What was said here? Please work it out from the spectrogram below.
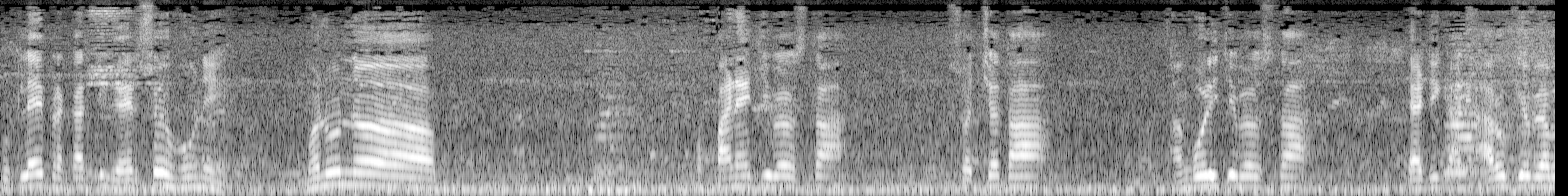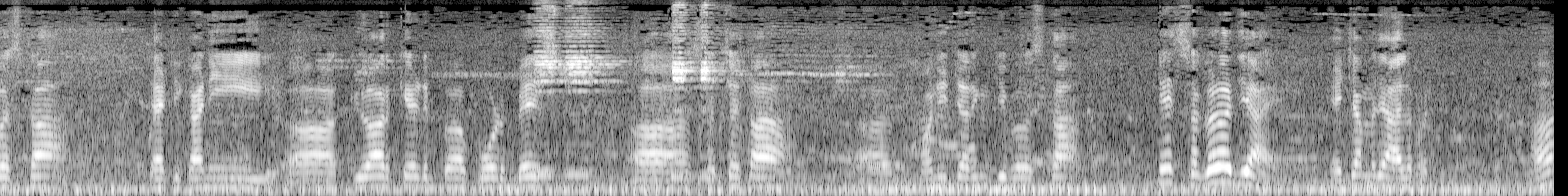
कुठल्याही प्रकारची गैरसोय होऊ नये. म्हणून पाण्याची व्यवस्था स्वच्छता आंघोळीची व्यवस्था त्या ठिकाणी आरोग्य व्यवस्था त्या ठिकाणी क्यू आर केड कोड बेस्ड स्वच्छता मॉनिटरिंगची व्यवस्था हे सगळं जे आहे याच्यामध्ये आलं पाहिजे. हां?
